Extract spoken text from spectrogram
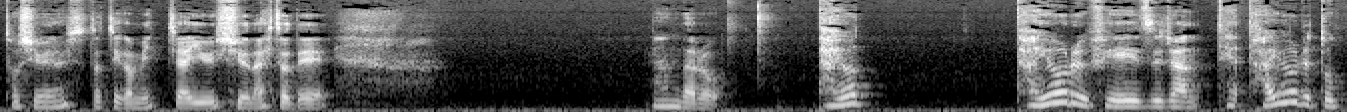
年上の人たちがめっちゃ優秀な人でなんだろう頼頼るフェーズじゃん頼ると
